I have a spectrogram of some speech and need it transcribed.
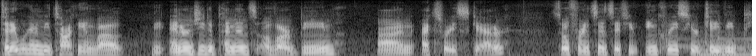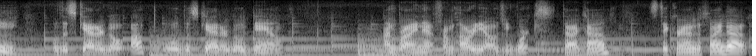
Today we're going to be talking about the energy dependence of our beam on X-ray scatter. So for instance, if you increase your KVP, will the scatter go up or will the scatter go down? I'm Brian Nett from HowRadiologyWorks.com. Stick around to find out.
